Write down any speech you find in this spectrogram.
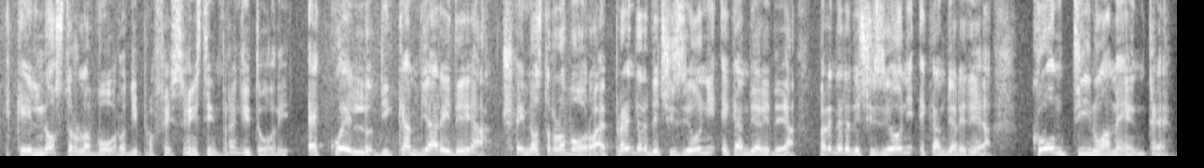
è che il nostro lavoro di professionisti e imprenditori è quello di cambiare idea. Cioè il nostro lavoro è prendere decisioni e cambiare idea, prendere decisioni e cambiare idea continuamente.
